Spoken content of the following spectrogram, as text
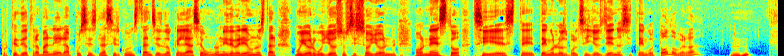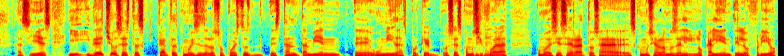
porque de otra manera, pues es las circunstancias lo que le hace uno, ni debería uno estar muy orgulloso si soy honesto, si este, tengo los bolsillos llenos y tengo todo, ¿verdad? Así es. Y, de hecho, estas cartas, como dices, de los opuestos, están también eh, unidas, porque, o sea, es como si fuera, como decía hace rato, o sea, es como si hablamos de lo caliente y lo frío.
